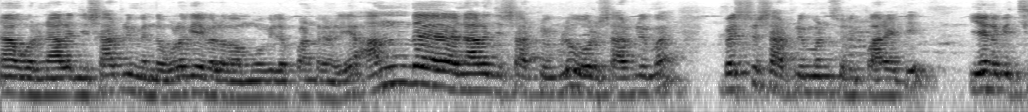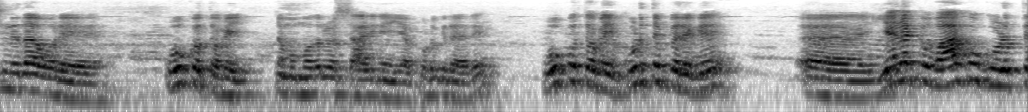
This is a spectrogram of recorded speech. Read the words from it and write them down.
நான் ஒரு நாலஞ்சு ஷார்ட் ஃபிலிம் இந்த உலகை விளவா மூவியில் பண்ணுறேன் இல்லையா? அந்த நாலஞ்சு ஷார்ட் ஃபிலிமில் ஒரு ஷார்ட் ஃபிலிமை பெஸ்ட்டு ஷார்ட் ஃபிலிம்னு சொல்லி பாராட்டி எனக்கு சின்னதாக ஒரு ஊக்கத்தொகை நம்ம முதல்வர் ஸ்டாலின் ஐயா கொடுக்குறாரு. ஊக்கத்தொகை கொடுத்த பிறகு எனக்கு வாக்கு கொடுத்த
